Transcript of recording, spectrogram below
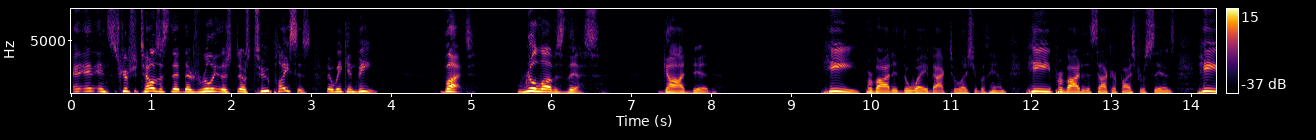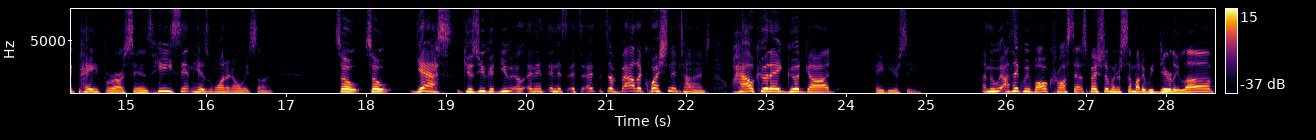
And, and, and, Scripture tells us that there's really there's, there's two places that we can be. But real love is this: God did. He provided the way back to relationship with Him. He provided the sacrifice for sins. He paid for our sins. He sent His one and only Son. So, so yes, because you could you and, it, and it's, it's it's a valid question at times. How could a good God, A, B, or C? I mean, I think we've all crossed that, especially when there's somebody we dearly love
